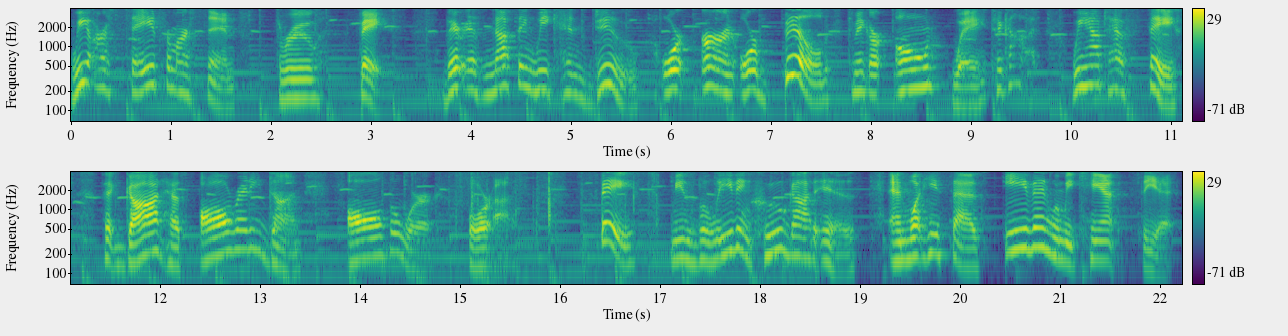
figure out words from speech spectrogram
We are saved from our sin through faith. There is nothing we can do or earn or build to make our own way to God. We have to have faith that God has already done all the work for us. Faith means believing who God is and what He says, even when we can't see it.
